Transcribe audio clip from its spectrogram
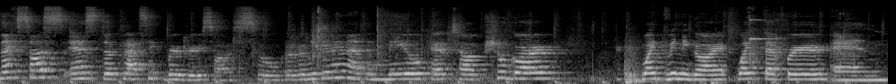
Next sauce is the classic burger sauce. So, gagamitin na natin mayo, ketchup, sugar, white vinegar, white pepper, and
